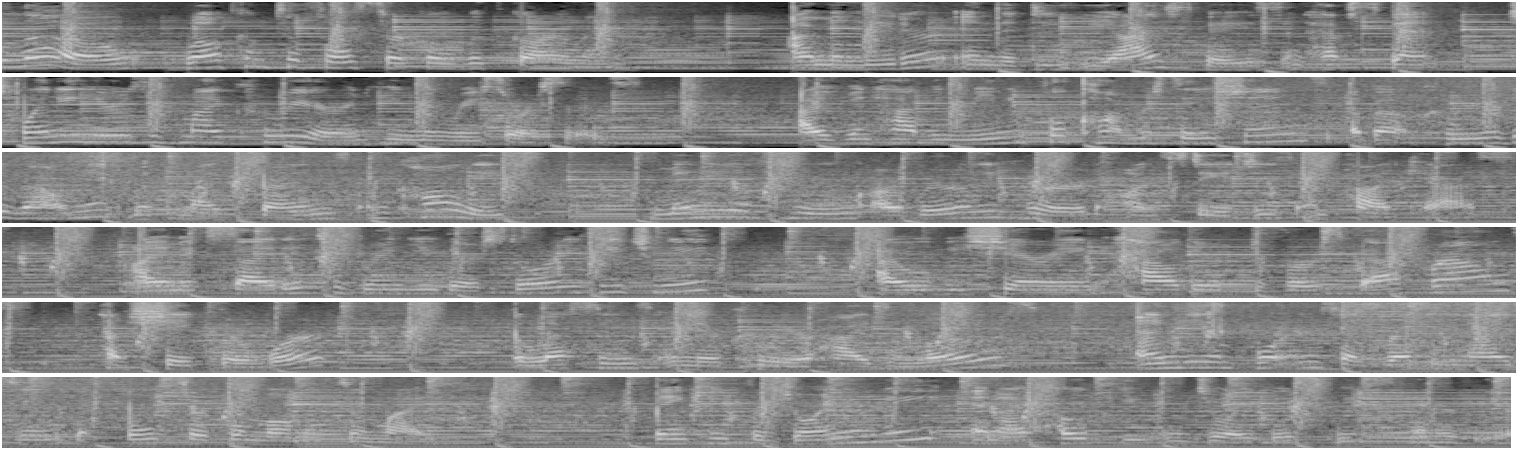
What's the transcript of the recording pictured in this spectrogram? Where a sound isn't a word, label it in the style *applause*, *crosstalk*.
Hello, welcome to Full Circle with Garland. I'm a leader in the DEI space and have spent 20 years of my career in human resources. I've been having meaningful conversations about career development with my friends and colleagues, many of whom are rarely heard on stages and podcasts. I am excited to bring you their stories each week. I will be sharing how their diverse backgrounds have shaped their work, the lessons in their career highs and lows, and the importance of recognizing the full circle moments in life. Thank you for joining me, and I hope you enjoy this week's interview.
